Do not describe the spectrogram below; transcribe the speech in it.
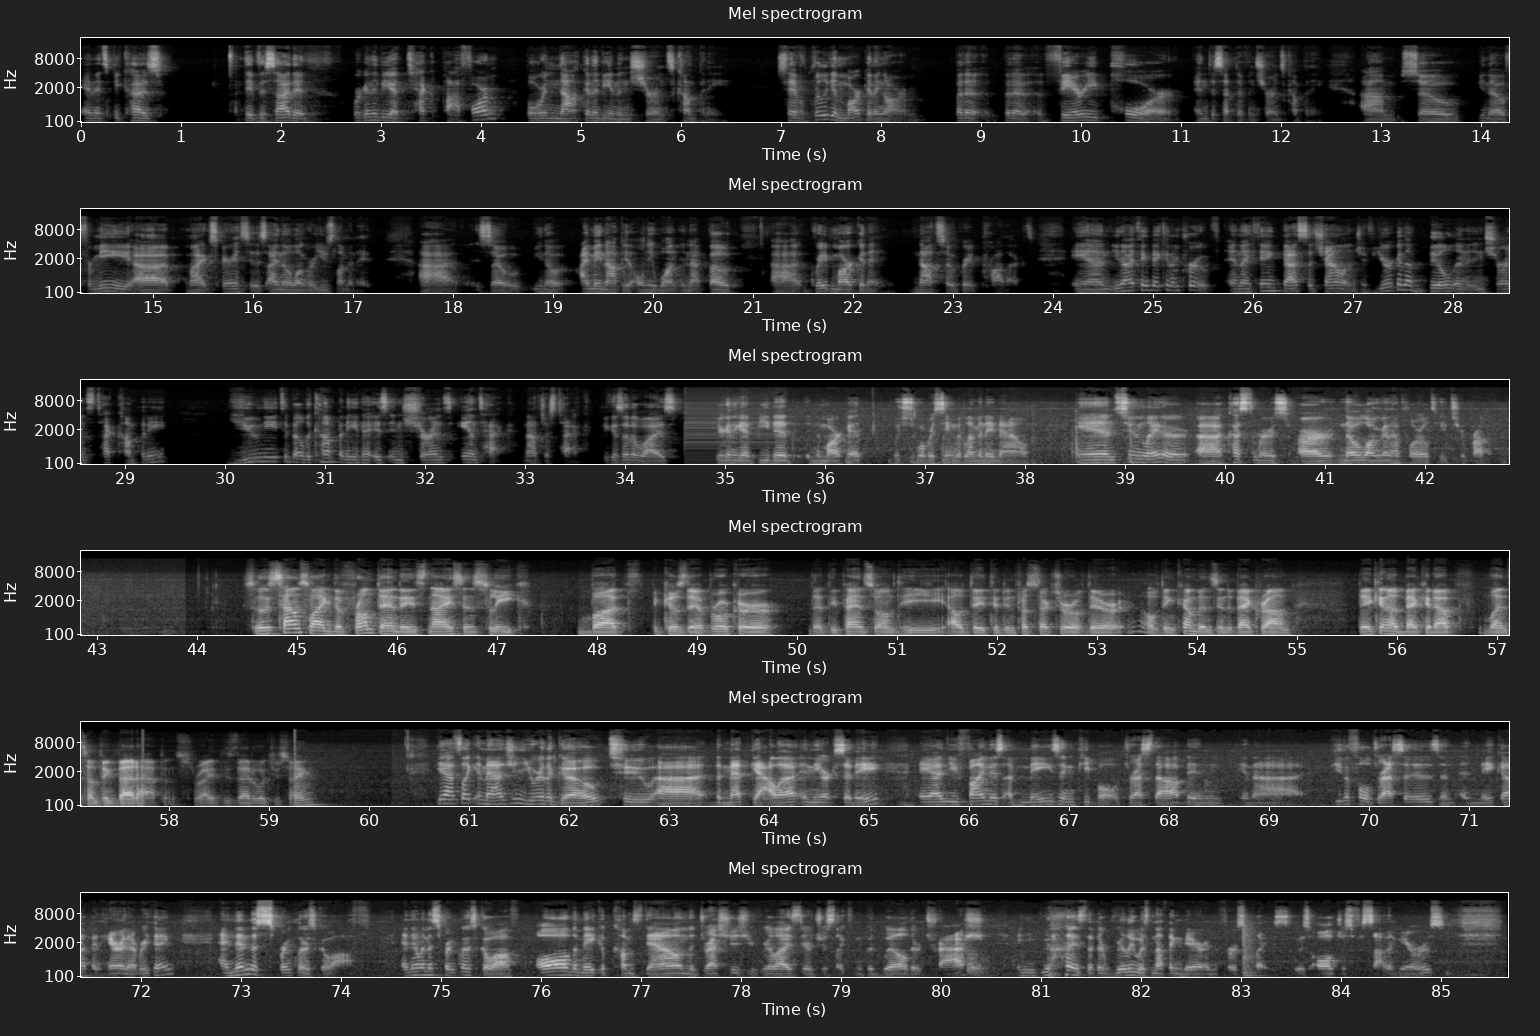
and it's because they've decided we're going to be a tech platform, but we're not going to be an insurance company so they have a really good marketing arm, but a but a very poor and deceptive insurance company. Um, so you know, for me, uh, my experience is I no longer use Lemonade. Uh, so you know, I may not be the only one in that boat. Uh, great marketing, not so great product, and you know, I think they can improve. And I think that's the challenge. If you're going to build an insurance tech company, you need to build a company that is insurance and tech, not just tech, because otherwise you're going to get beated in the market, which is what we're seeing with Lemonade now. And soon later, uh, customers are no longer going to have loyalty to your product. So it sounds like the front end is nice and sleek, but because they're a broker that depends on the outdated infrastructure of their of the incumbents in the background, they cannot back it up when something bad happens, right? Is that what you're saying? Yeah, it's like imagine you were to go to uh, the Met Gala in New York City, and you find this amazing people dressed up in in uh, beautiful dresses and, and makeup and hair and everything, and then the sprinklers go off. And then when the sprinklers go off, all the makeup comes down, the dresses, you realize they're just like from Goodwill, they're trash. And you realize that there really was nothing there in the first place. It was all just facade and mirrors.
